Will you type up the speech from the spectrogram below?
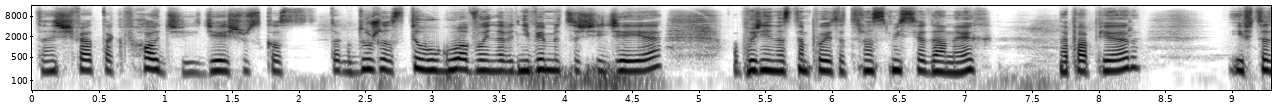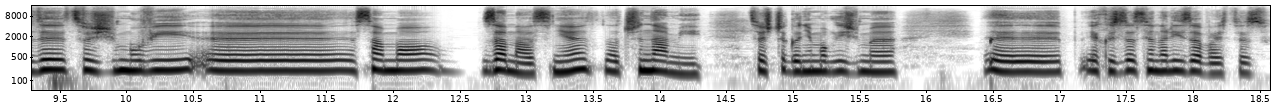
ten świat tak wchodzi, dzieje się wszystko tak dużo z tyłu głowy i nawet nie wiemy, co się dzieje, a później następuje ta transmisja danych na papier i wtedy coś mówi e, samo za nas, nie? Znaczy nami. Coś, czego nie mogliśmy y, jakoś zracjonalizować. To jest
